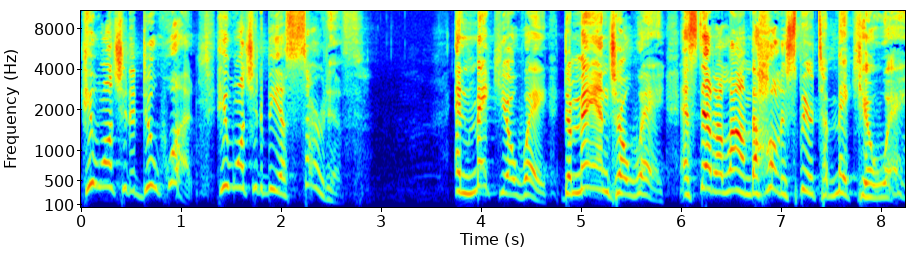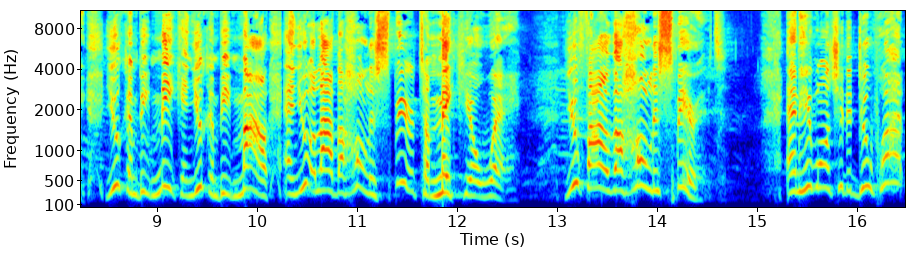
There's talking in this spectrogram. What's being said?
He wants you to do what? He wants you to be assertive and make your way, demand your way, instead of allowing the Holy Spirit to make your way. You can be meek and you can be mild, and you allow the Holy Spirit to make your way. You follow the Holy Spirit. And he wants you to do what?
